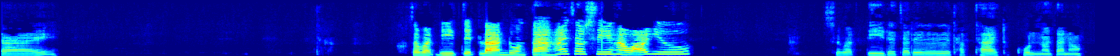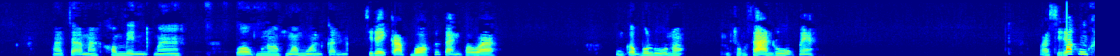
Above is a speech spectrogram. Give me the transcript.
ใช่ สวัสดี7ล้านดวงตา Hi Chelsea how are you สวัสดีด้อจ้าเด้อทักทายทุกคนเนาะจ้ะเนาะมาจ้ามาคอมเมนต์มาเว้าเนาะหัวมวนกันเนาะสิได้กลับบ่คือกันเพราะว่ากุ้งก็บ่รู้เนาะสงสารลูกแหมว่าสิว่ากุ้งข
